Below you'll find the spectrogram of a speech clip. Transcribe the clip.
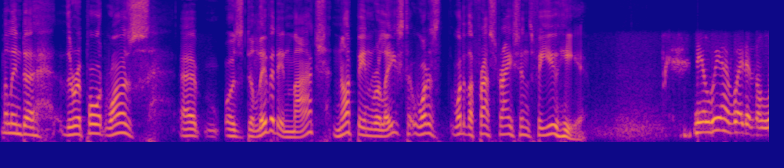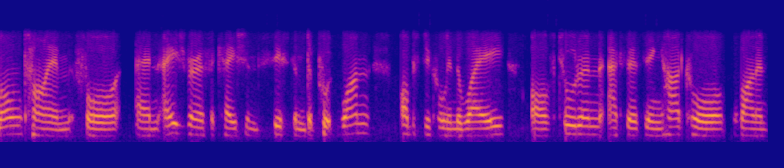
Melinda, the report was uh, was delivered in March, not been released. What is what are the frustrations for you here? Neil, we have waited a long time for an age verification system to put one obstacle in the way of children accessing hardcore violent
